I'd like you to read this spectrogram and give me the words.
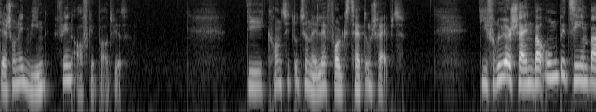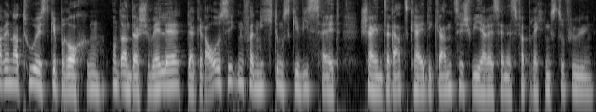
der schon in Wien für ihn aufgebaut wird. Die konstitutionelle Volkszeitung schreibt Die früher scheinbar unbezähmbare Natur ist gebrochen, und an der Schwelle der grausigen Vernichtungsgewissheit scheint Radkei die ganze Schwere seines Verbrechens zu fühlen.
